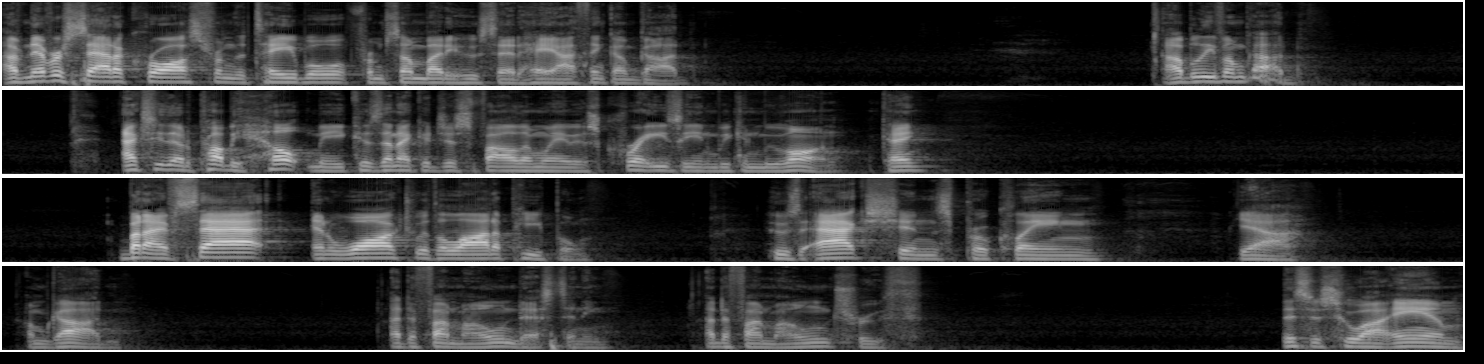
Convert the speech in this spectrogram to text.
I've never sat across from the table from somebody who said, Hey, I think I'm God. I believe I'm God. Actually, that would probably help me because then I could just follow them away as crazy and we can move on, okay? But I've sat and walked with a lot of people whose actions proclaim, yeah, I'm God. I define my own destiny, I define my own truth. This is who I am,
